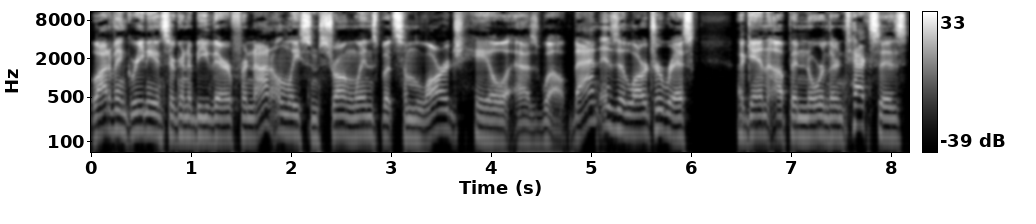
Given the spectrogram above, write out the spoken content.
a lot of ingredients are going to be there for not only some strong winds, but some large hail as well. That is a larger risk again up in northern Texas,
